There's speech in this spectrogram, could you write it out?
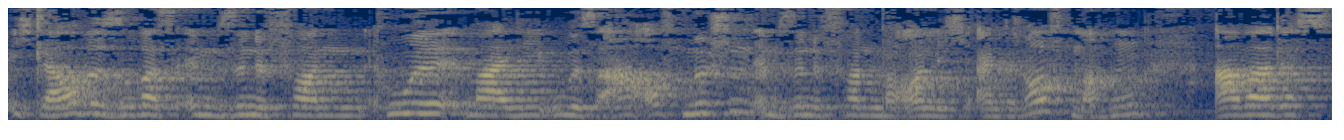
Ich glaube, sowas im Sinne von cool mal die USA aufmischen, im Sinne von mal ordentlich einen drauf machen, aber das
